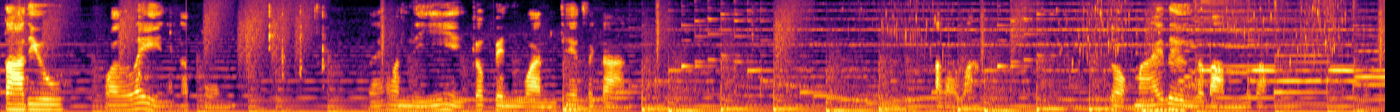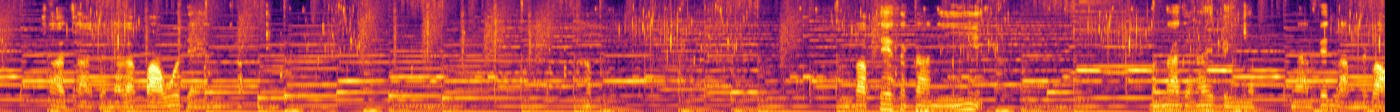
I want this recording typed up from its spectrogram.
Stardew Valley นะครับผม และวันนี้ก็เป็นวันเทศกาลอะไรวะ ดอกไม้เริงระบำหรือเปล่าใช่ใช่แต่นั่นแหละ Flower Dance ครับครับสำหรับเทศกาลนี้ มันน่าจะให้เป็นแบบงานเต้นรำหรือเปล่า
